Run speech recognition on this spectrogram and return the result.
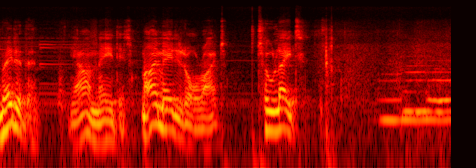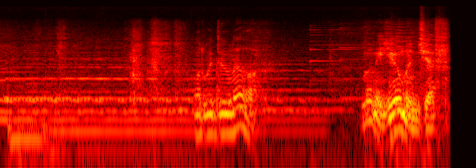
You made it then? Yeah, I made it. I made it all right. Too late. What do we do now? I'm only human, Jeff.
